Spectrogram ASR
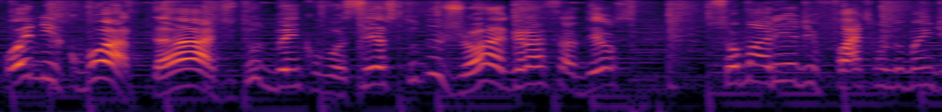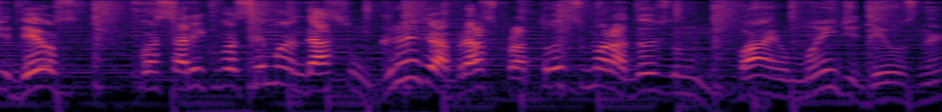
Oi, Nico, boa tarde. Tudo bem com vocês? Tudo jóia, graças a Deus. Sou Maria de Fátima, do Mãe de Deus. Gostaria que você mandasse um grande abraço para todos os moradores do bairro Mãe de Deus, né?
